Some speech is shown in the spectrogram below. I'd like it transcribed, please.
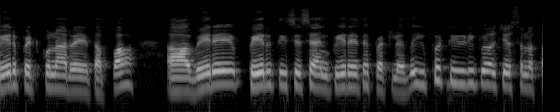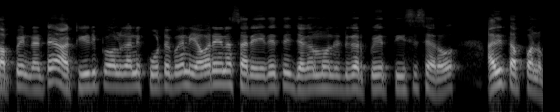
పేరు పెట్టుకున్నారే తప్ప వేరే పేరు తీసేసి ఆయన పేరు అయితే పెట్టలేదు. ఇప్పుడు టీడీపీ వాళ్ళు చేస్తున్న తప్పు ఏంటంటే ఆ టీడీపీ వాళ్ళు కానీ కూటమి కానీ ఎవరైనా సరే ఏదైతే జగన్మోహన్ రెడ్డి గారు పేరు తీసేశారో అది తప్పను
